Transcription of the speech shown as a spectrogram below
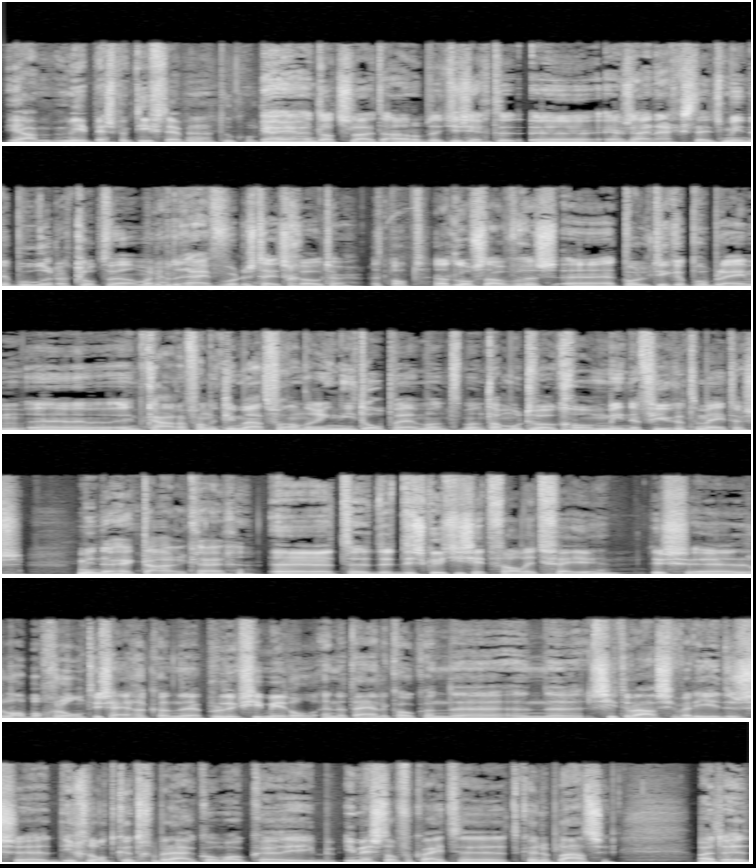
ja, meer perspectief te hebben naar de toekomst. Ja, ja, en dat sluit aan op dat je zegt... er zijn eigenlijk steeds minder boeren, dat klopt wel. Maar de bedrijven worden steeds groter. Dat klopt. Dat lost overigens eh, het politieke probleem eh, in het kader van de klimaatverandering niet op. Hè? Want, want dan moeten we ook gewoon minder vierkante meters, minder hectare krijgen. Eh, het, de discussie zit vooral in het vee. Hè? Dus eh, de landbouwgrond is eigenlijk een eh, productiemiddel. En uiteindelijk ook een, eh, een eh, situatie waarin je dus eh, die grond kunt gebruiken om ook eh, je, je meststoffen kwijt eh, te kunnen plaatsen. Maar de,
